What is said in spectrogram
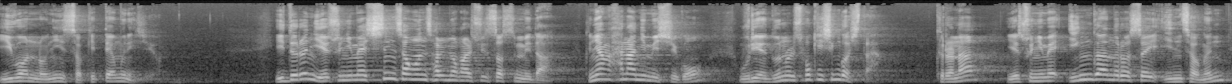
이원론이 있었기 때문이지요. 이들은 예수님의 신성은 설명할 수 있었습니다. 그냥 하나님이시고 우리의 눈을 속이신 것이다. 그러나 예수님의 인간으로서의 인성은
